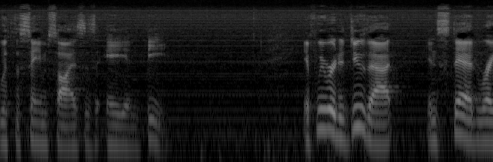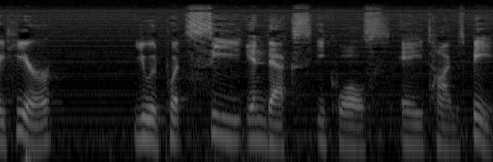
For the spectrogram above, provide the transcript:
with the same size as A and B. If we were to do that, instead, right here, you would put C index equals A times B.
